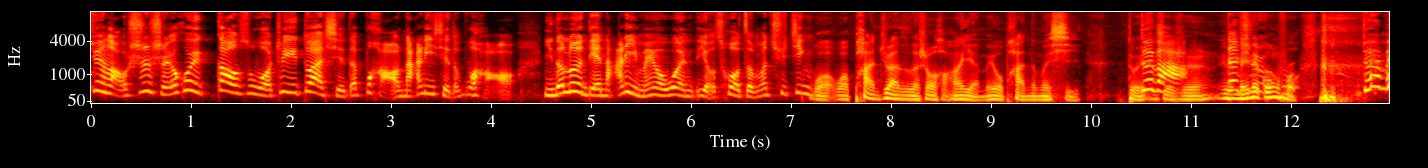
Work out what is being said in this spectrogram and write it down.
卷老师谁会告诉我这一段写的不好，哪里写的不好，你的论点哪里没有问有错，怎么去进？我我判卷子的时候好像也没有判那么细，对对吧？但是没那功夫，对，没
